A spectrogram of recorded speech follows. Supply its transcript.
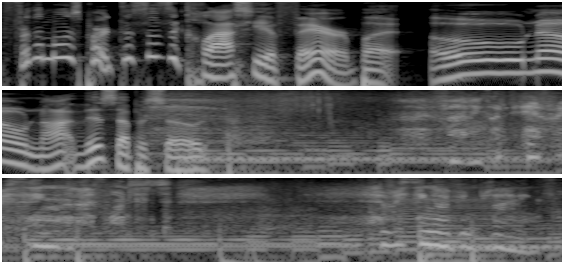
for the most part, this is a classy affair. But oh no, not this episode. I finally got everything that I've wanted. Everything I've been planning for.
